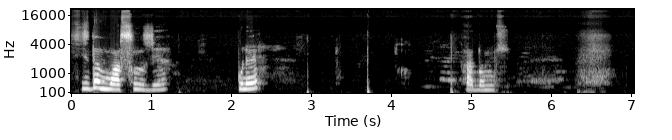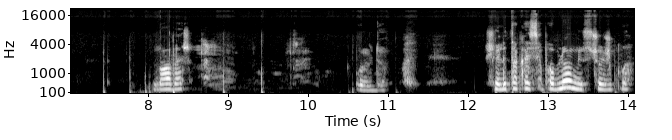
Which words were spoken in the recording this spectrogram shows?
Siz de mi varsınız ya? Bu ne? Ha domuz. Ne haber? Öldü. Şöyle takas yapabiliyor muyuz çocukla?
